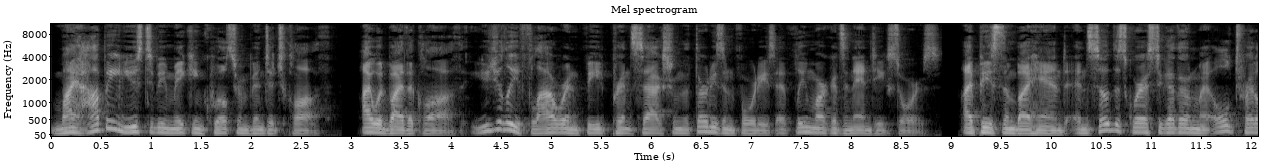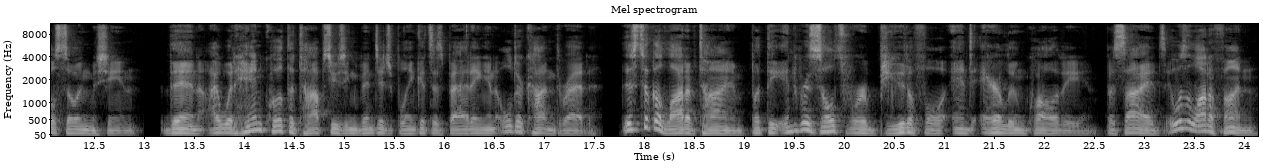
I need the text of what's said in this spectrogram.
My hobby used to be making quilts from vintage cloth. I would buy the cloth, usually flour and feed print sacks from the 30s and 40s at flea markets and antique stores. I pieced them by hand and sewed the squares together on my old treadle sewing machine. Then I would hand quilt the tops using vintage blankets as batting and older cotton thread. This took a lot of time, but the end results were beautiful and heirloom quality. Besides, it was a lot of fun.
